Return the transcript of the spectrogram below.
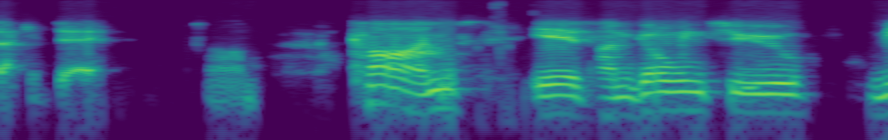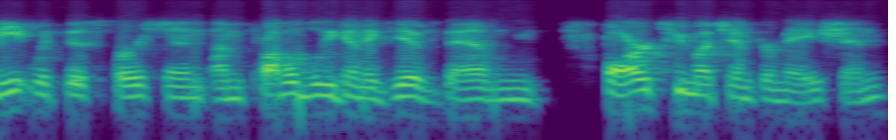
second day. Um, cons is I'm going to meet with this person. I'm probably going to give them far too much information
